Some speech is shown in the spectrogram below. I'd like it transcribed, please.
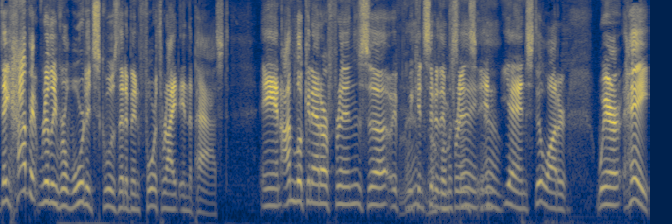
They haven't really rewarded schools that have been forthright in the past. And I'm looking at our friends, uh, if we Yeah, consider them friends, State, in yeah, in Stillwater, where hey,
